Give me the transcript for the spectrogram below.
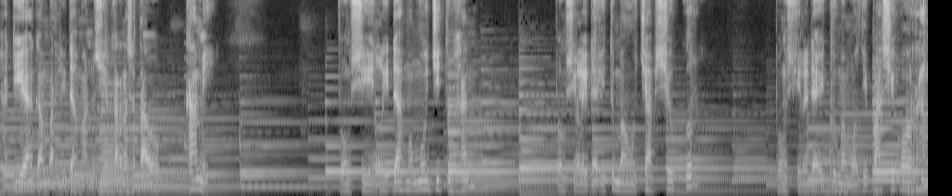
hadiah gambar lidah manusia. Karena setahu kami fungsi lidah memuji Tuhan, fungsi lidah itu mengucap syukur, fungsi lidah itu memotivasi orang,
